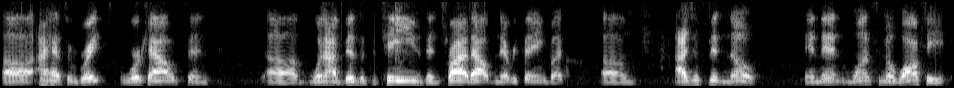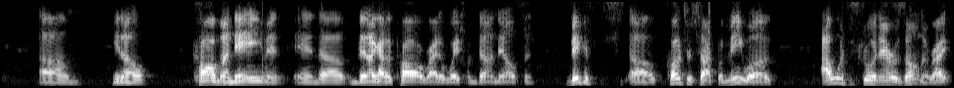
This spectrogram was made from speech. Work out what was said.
Uh, I had some great workouts and uh, when I visit the teams and try it out and everything, but um, I just didn't know. And then once Milwaukee, um, you know, called my name, and and uh, then I got a call right away from Don Nelson. Biggest uh, culture shock for me was I went to school in Arizona, right?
